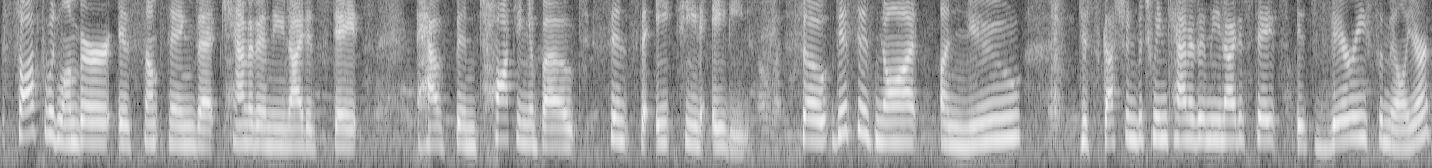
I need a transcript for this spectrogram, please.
Softwood lumber is something that Canada and the United States have been talking about since the 1880s. So this is not a new discussion between Canada and the United States. It's very familiar.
